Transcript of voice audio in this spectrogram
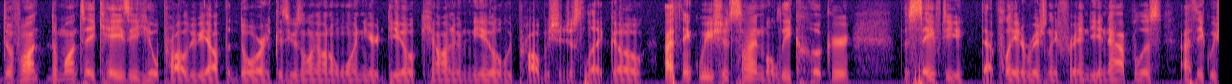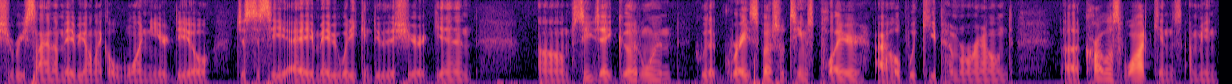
Devon, Damontae Kazee, he'll probably be out the door because he was only on a one year deal. Keanu Neal, we probably should just let go. I think we should sign Malik Hooker, the safety that played originally for Indianapolis. I think we should re sign him maybe on like a one year deal just to see a maybe what he can do this year again. Um, CJ Goodwin, who's a great special teams player. I hope we keep him around. Uh, Carlos Watkins, I mean,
